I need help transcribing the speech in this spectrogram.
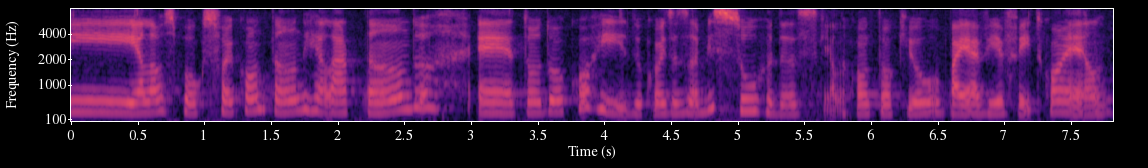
E ela aos poucos foi contando e relatando é, todo o ocorrido, coisas absurdas que ela contou que o pai havia feito com ela.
